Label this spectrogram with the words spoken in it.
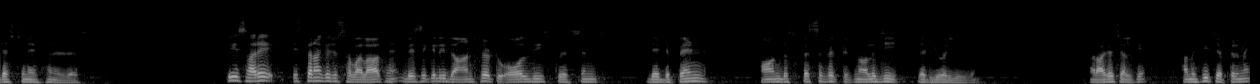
destination address تو یہ سارے اس طرح کے جو سوالات ہیں basically the answer to all these questions they depend on the specific technology that you are using اور آگے چل کے ہم اسی چیپٹر میں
